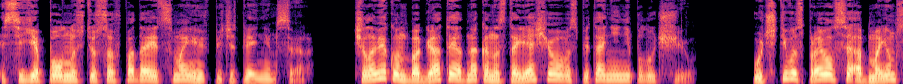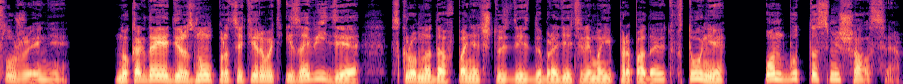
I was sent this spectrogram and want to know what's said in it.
Сие полностью совпадает с моим впечатлением, сэр. Человек он богатый, однако настоящего воспитания не получил. Учтиво справился об моем служении. Но когда я дерзнул процитировать Изовидия, скромно дав понять, что здесь добродетели мои пропадают в туне, он будто смешался.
